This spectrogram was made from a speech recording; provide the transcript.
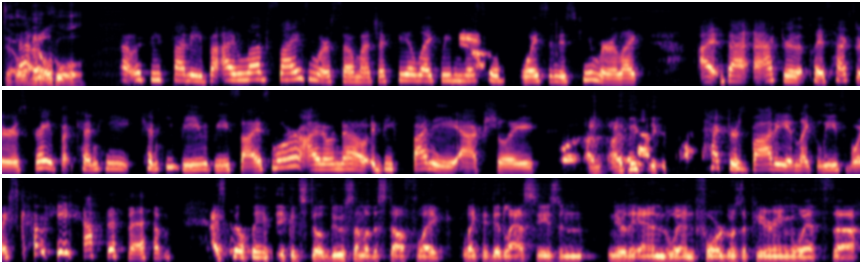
That would That be would- cool. That would be funny. But I love Sizemore so much. I feel like we miss his voice and his humor. Like I, that actor that plays Hector is great, but can he can he be Lee Sizemore? I don't know. It'd be funny actually. I, I think they could, Hector's body and like Lee's voice coming out of him. I still think they could still do some of the stuff like like they did last season near the end when Ford was appearing with uh,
